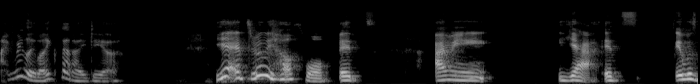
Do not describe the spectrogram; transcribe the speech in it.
i really like that idea. Yeah it's really helpful. It's i mean yeah it's it was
